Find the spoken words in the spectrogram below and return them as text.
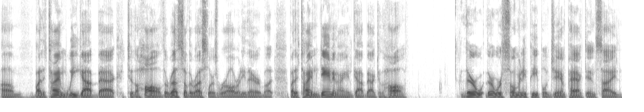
Um, by the time we got back to the hall, the rest of the wrestlers were already there. But by the time Dan and I had got back to the hall, there there were so many people jam packed inside.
